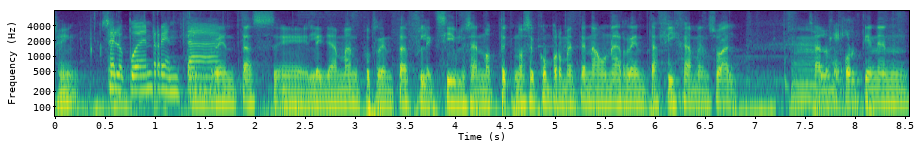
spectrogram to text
¿sí? Se lo pueden rentar. rentas eh, le llaman pues, renta flexible, o sea, no, no se comprometen a una renta fija mensual. o sea, a lo ah, mejor tienen,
